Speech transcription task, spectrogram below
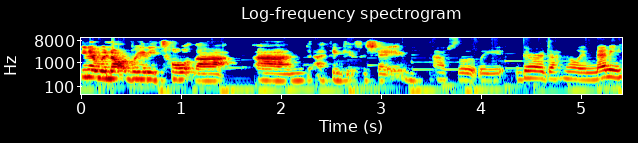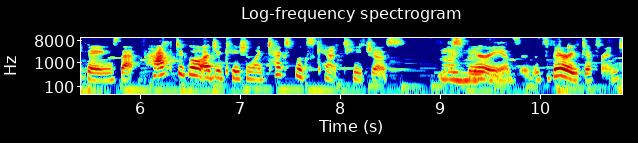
you know, we're not really taught that and I think it's a shame. Absolutely. There are definitely many things that practical education, like textbooks, can't teach us mm-hmm. experiences. It's very different.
